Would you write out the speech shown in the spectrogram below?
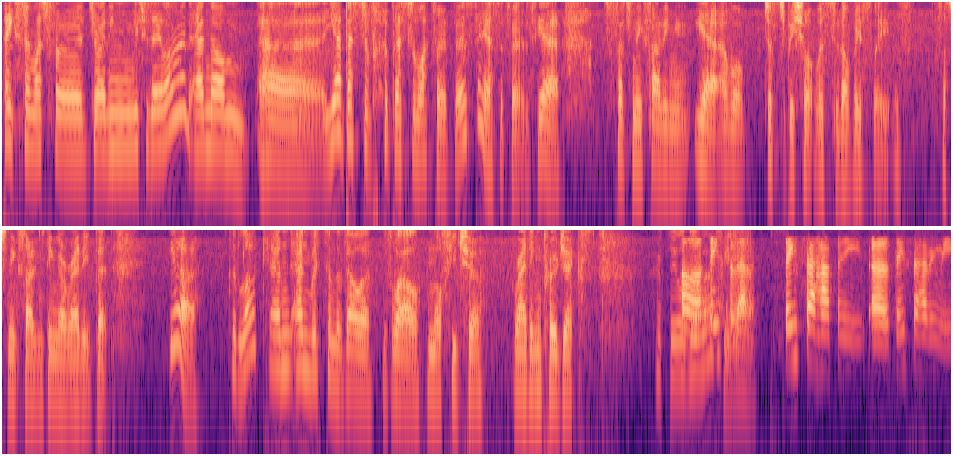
thanks so much for joining me today, Lauren. And um, uh, yeah, best of best of luck for Thursday, I suppose. Yeah, such an exciting. Yeah, well, just to be shortlisted, obviously, it's such an exciting thing already. But yeah, good luck, and and with the novella as well, and all future writing projects. Hope they all go Oh, well thanks for for that. Thanks for happening. Uh, thanks for having me.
